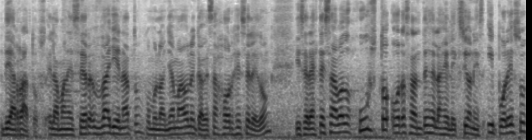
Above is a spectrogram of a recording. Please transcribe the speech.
de a ratos. El amanecer vallenato, como lo han llamado, lo encabeza Jorge Celedón y será este sábado justo horas antes de las elecciones y por eso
